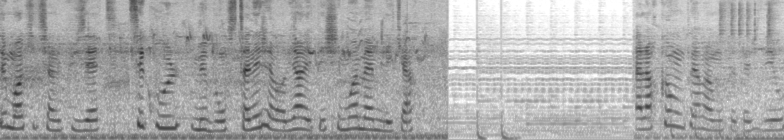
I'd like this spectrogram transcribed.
C'est moi qui tiens l'épuisette. C'est cool, mais bon, cette année j'aimerais bien aller pêcher moi-même les carpes. Alors comme mon père m'a montré ta vidéo,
